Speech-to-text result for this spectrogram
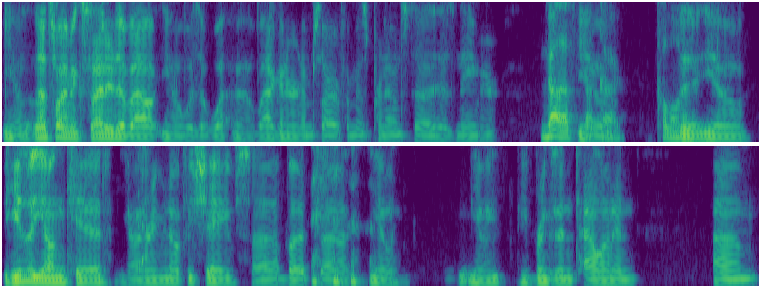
you know that's why I'm excited about you know was it uh, Wagner and I'm sorry if I mispronounced uh, his name here. No, that's you know, The, you know he's a young kid. You know yeah. I don't even know if he shaves, uh, but uh, you know you know he, he, brings in talent and um,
